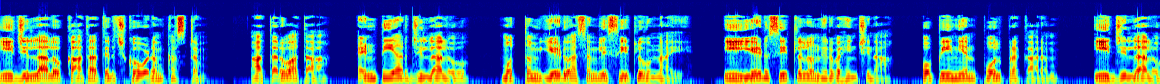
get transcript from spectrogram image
ఈ జిల్లాలో ఖాతా తెరుచుకోవడం కష్టం. ఆ తరువాత ఎన్టీఆర్ జిల్లాలో మొత్తం ఏడు అసెంబ్లీ సీట్లు ఉన్నాయి. ఈ ఏడు సీట్లలో నిర్వహించిన ఒపీనియన్ పోల్ ప్రకారం ఈ జిల్లాలో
